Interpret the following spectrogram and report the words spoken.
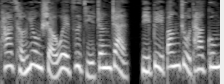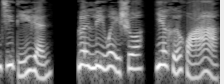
他曾用手为自己征战，你必帮助他攻击敌人。”论立位说：“耶和华啊，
